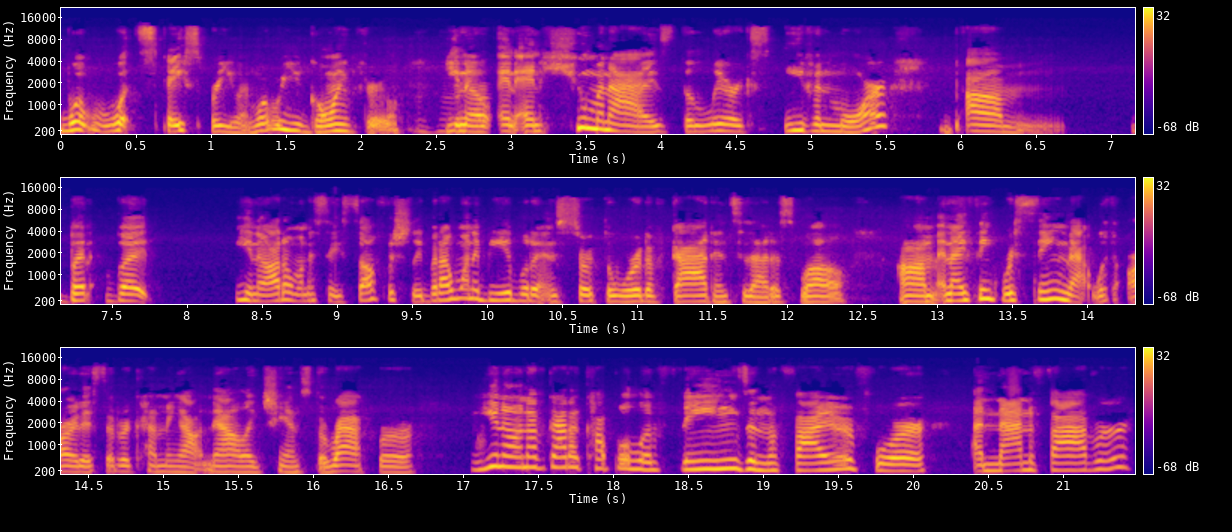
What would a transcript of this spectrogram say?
what what space were you in? What were you going through? Mm-hmm. You know, and and humanize the lyrics even more. Um, but but you know, I don't want to say selfishly, but I want to be able to insert the word of God into that as well. Um, and I think we're seeing that with artists that are coming out now, like Chance the Rapper. You know, and I've got a couple of things in the fire for a nine to fiver.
